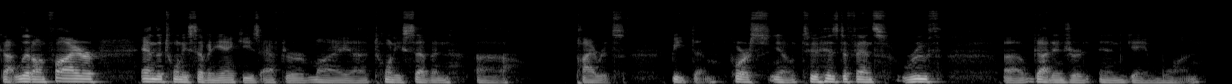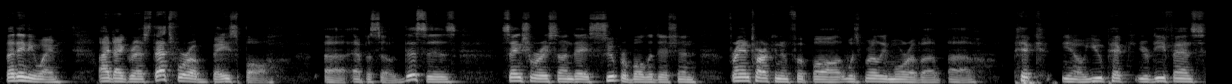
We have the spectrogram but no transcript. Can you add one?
got lit on fire and the 27 Yankees after my uh, 27 uh, Pirates beat them. Of course, you know, to his defense, Ruth got injured in game one. But anyway, I digress. That's for a baseball uh, episode. This is Sanctuary Sunday Super Bowl edition. Fran Tarkenton football. It was really more of a, a pick, you know, you pick your defense,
